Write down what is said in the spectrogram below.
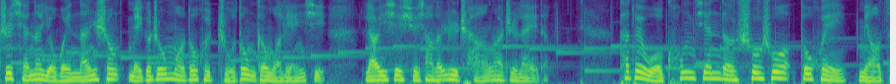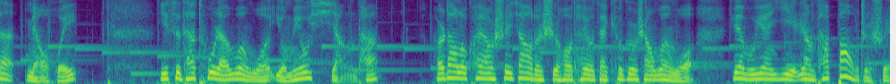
之前呢，有位男生每个周末都会主动跟我联系，聊一些学校的日常啊之类的。”他对我空间的说说都会秒赞秒回。一次，他突然问我有没有想他，而到了快要睡觉的时候，他又在 QQ 上问我愿不愿意让他抱着睡。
